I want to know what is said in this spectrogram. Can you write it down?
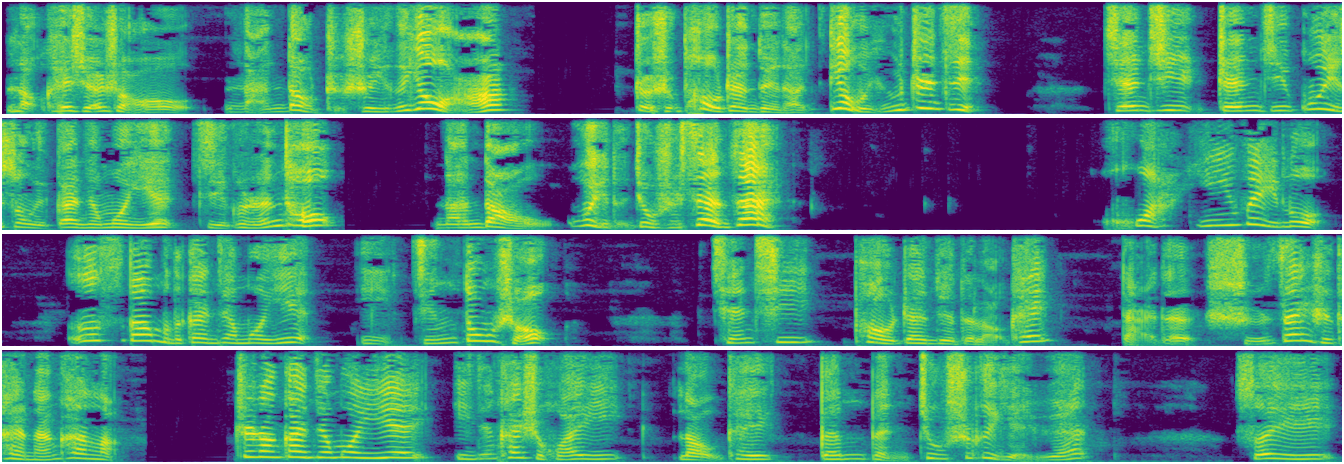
老 K 选手难道只是一个诱饵？”这是炮战队的钓鱼之计。前期甄姬故意送给干将莫邪几个人头，难道为的就是现在？话音未落，阿斯达姆的干将莫邪已经动手。前期炮战队的老 K 打的实在是太难看了，这让干将莫邪已经开始怀疑老 K 根本就是个演员。所以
